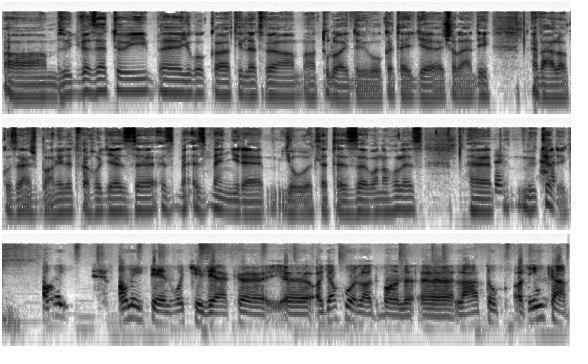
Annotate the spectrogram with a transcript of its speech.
az ügyvezetői jogokat, illetve a, a tulajdonjogokat egy családi vállalkozásban, illetve hogy ez, ez, ez mennyire jó ötlet ez van, ahol ez működik? Hát, ami, amit én, hogy hívják, a gyakorlatban látok, az inkább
